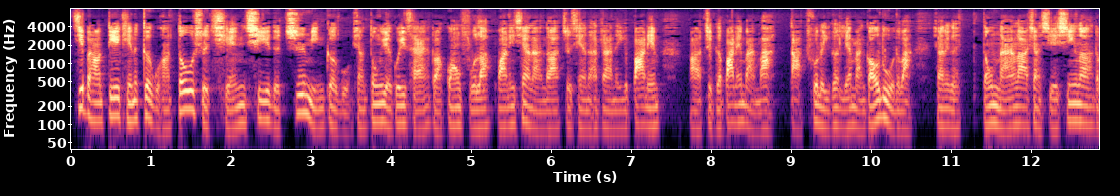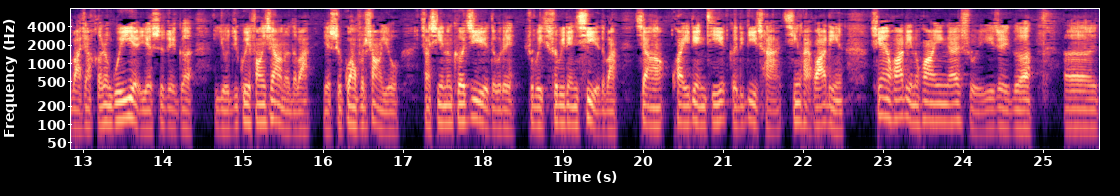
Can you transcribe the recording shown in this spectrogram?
基本上跌停的个股哈，都是前期的知名个股，像东岳硅材，对吧？光伏了，华菱线缆，对吧？之前的这样的一个八连啊，这个八连板吧，打出了一个连板高度，对吧？像那个。东南啦，像协鑫啦，对吧？像和盛硅业也是这个有机硅方向的，对吧？也是光伏的上游。像新能科技，对不对？设备设备电器，对吧？像快易电梯、格力地产、青海华鼎。青海华鼎的话，应该属于这个呃。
